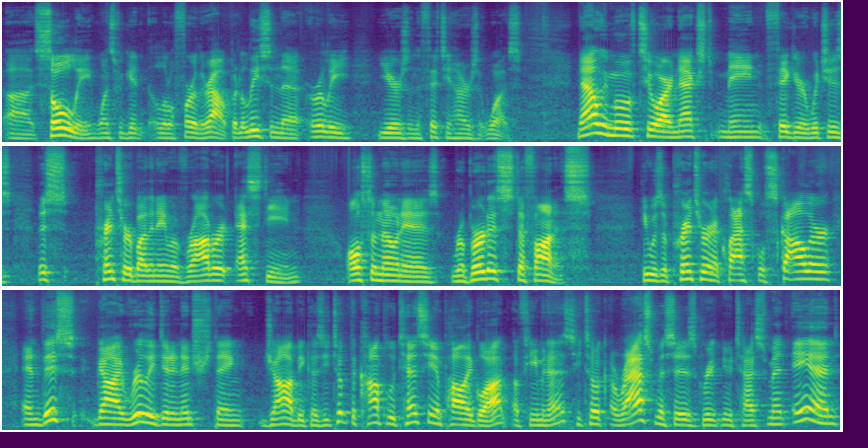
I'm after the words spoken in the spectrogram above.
uh, solely once we get a little further out, but at least in the early years in the 1500s it was. Now we move to our next main figure, which is this printer by the name of Robert Estienne, also known as Robertus Stephanus. He was a printer and a classical scholar, and this guy really did an interesting job because he took the Complutensian polyglot of Jimenez, he took Erasmus's Greek New Testament, and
